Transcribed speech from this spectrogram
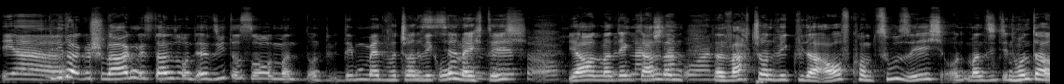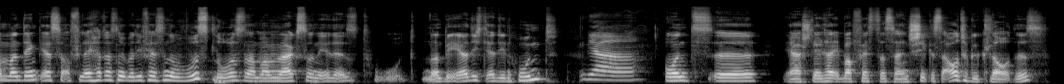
ja. niedergeschlagen ist dann so und er sieht das so und man und in dem Moment wird John Wick ohnmächtig. Ja, und man denkt dann, dann, dann wacht John Wick wieder auf, kommt zu sich und man sieht ihn runter und man denkt erst, oh, vielleicht hat das nur über die Feste nur bewusstlos, und dann man merkt so, nee, der ist tot. Und dann beerdigt er den Hund Ja. und äh, ja, stellt halt eben auch fest, dass sein schickes Auto geklaut ist.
